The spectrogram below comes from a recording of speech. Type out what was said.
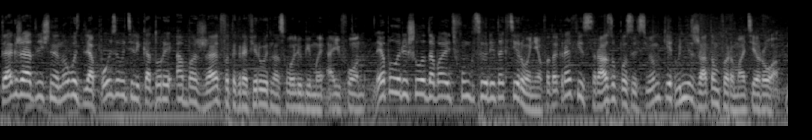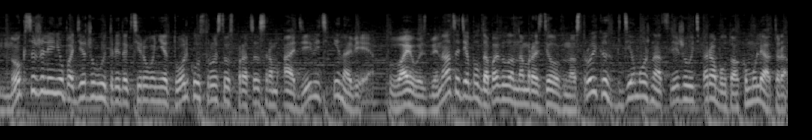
Также отличная новость для пользователей, которые обожают фотографировать на свой любимый iPhone. Apple решила добавить функцию редактирования фотографий сразу после съемки в несжатом формате RAW. Но, к сожалению, поддерживают редактирование только только устройства с процессором A9 а и новее. В iOS 12 Apple добавила нам раздел в настройках, где можно отслеживать работу аккумулятора,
